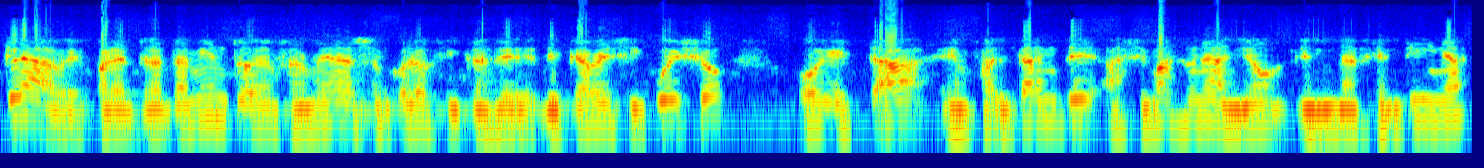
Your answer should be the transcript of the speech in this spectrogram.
clave para el tratamiento de enfermedades oncológicas de, cabeza y cuello, hoy está en faltante hace más de un año en Argentina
